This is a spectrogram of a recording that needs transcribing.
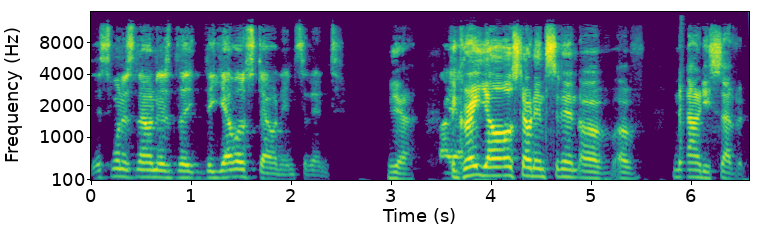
this one is known as the the Yellowstone incident. yeah, the Great Yellowstone incident of of '97.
